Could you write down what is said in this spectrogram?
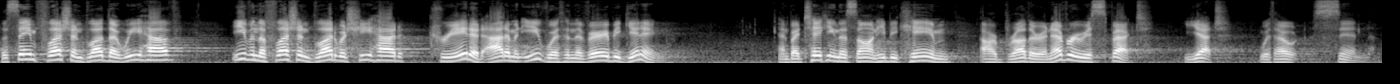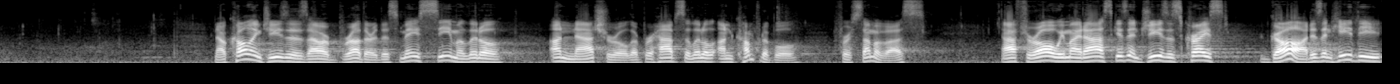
the same flesh and blood that we have, even the flesh and blood which he had created Adam and Eve with in the very beginning. And by taking this on, he became our brother in every respect, yet without sin. Now, calling Jesus our brother, this may seem a little unnatural or perhaps a little uncomfortable for some of us. After all, we might ask Isn't Jesus Christ God? Isn't He the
